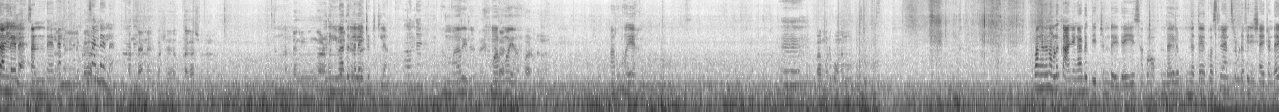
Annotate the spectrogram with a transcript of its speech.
സൺഡേ അല്ലേ സൺഡേ സൺഡേ അല്ലേ സൺഡേ തന്നെ പക്ഷെ സൺഡേങ്കിലും ഈ ഭാഗത്തുള്ള ലൈറ്റ് ഇട്ടിട്ടില്ല എന്ത് ഉം, അറിയില്ല മറന്നുപോയാ പാടില്ലല്ലോ മറന്നുപോയാ അപ്പൊ അങ്ങോട്ട് പോകണം അപ്പൊ അങ്ങനെ നമ്മൾ കാഞ്ഞങ്ങാട് എത്തിയിട്ടുണ്ട് ഗൈസ് അപ്പോൾ എന്തായാലും ഇന്നത്തെ ക്വസ്റ്റ്യൻ ആൻസർ ഇവിടെ ഫിനിഷ് ആയിട്ടുണ്ട്.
